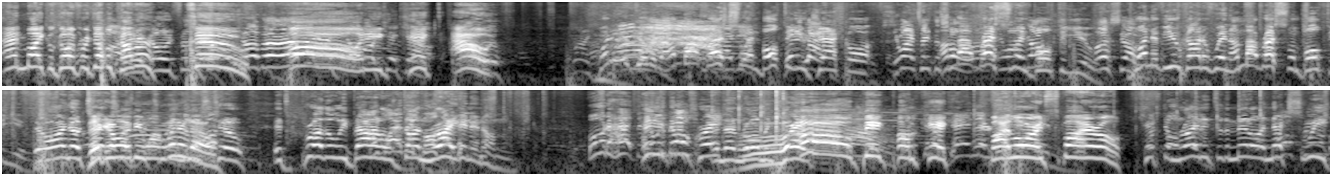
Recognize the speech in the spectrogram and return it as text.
and Michael going for a double oh, cover. going for the Two. double cover. Oh, oh and Double he kick kicked out. What are you doing? I'm not wrestling both of you jackoffs. You want to take this I'm not wrestling both of you. Let's go. One of you gotta win. I'm not wrestling both of you. There are no There can only be one between winner, these though. two. It's brotherly Why battles done right. pinning them. What would have Here you happened? go, Grape. And then Roman Grape Oh, big pump kick by Lawrence Spiral. kicked him right into the middle and next week.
